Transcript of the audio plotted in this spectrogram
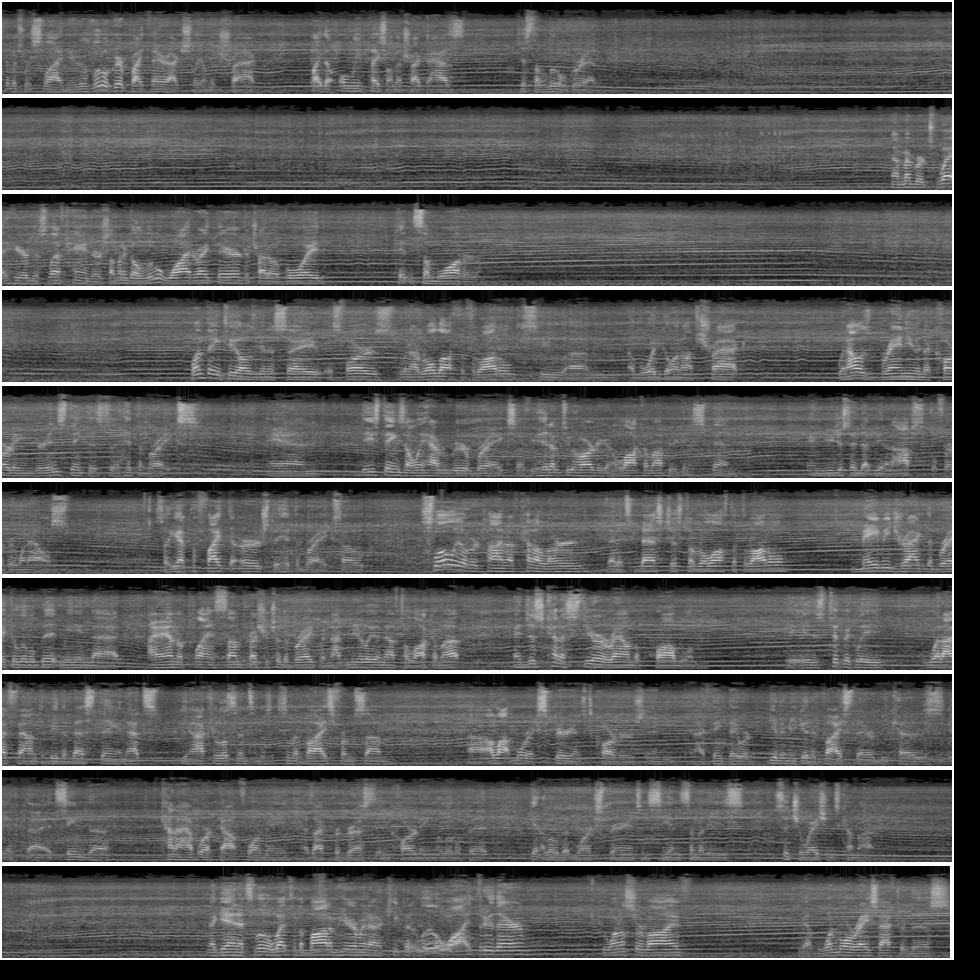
how much we're sliding here. There's a little grip right there actually on the track. Probably the only place on the track that has just a little grip. Now remember it's wet here in this left-hander, so I'm going to go a little wide right there to try to avoid hitting some water. One thing too I was going to say, as far as when I rolled off the throttle to um, avoid going off track, when I was brand new into karting, your instinct is to hit the brakes. And these things only have rear brakes, so if you hit them too hard, you're going to lock them up, you're going to spin. And you just end up being an obstacle for everyone else. So you have to fight the urge to hit the brake. So slowly over time, I've kind of learned that it's best just to roll off the throttle maybe drag the brake a little bit, meaning that I am applying some pressure to the brake, but not nearly enough to lock them up, and just kind of steer around the problem is typically what I've found to be the best thing, and that's you know after listening to some advice from some uh, a lot more experienced karters, and I think they were giving me good advice there because it uh, it seemed to kind of have worked out for me as I progressed in karting a little bit, getting a little bit more experience and seeing some of these situations come up. And again, it's a little wet to the bottom here. I'm going to keep it a little wide through there. If you want to survive, we have one more race after this.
